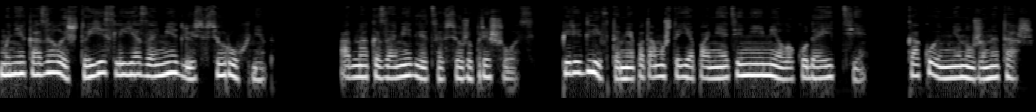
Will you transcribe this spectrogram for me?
Мне казалось, что если я замедлюсь, все рухнет. Однако замедлиться все же пришлось перед лифтами, потому что я понятия не имела, куда идти. Какой мне нужен этаж?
